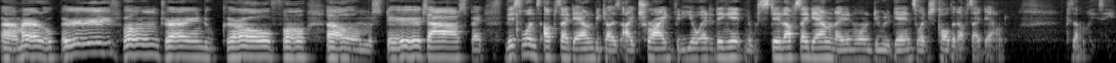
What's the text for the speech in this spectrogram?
I'm out of beef, I'm trying to call for all the mistakes I spent. This one's upside down because I tried video editing it and it was still upside down and I didn't want to do it again, so I just called it upside down. Because I'm lazy.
